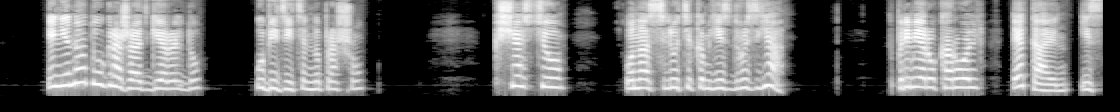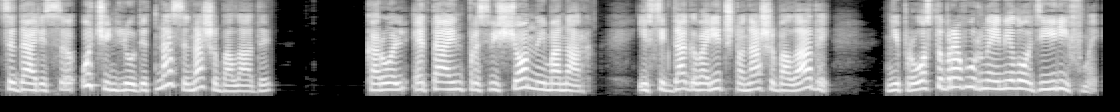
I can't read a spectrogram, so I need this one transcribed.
— И не надо угрожать Геральду. Убедительно прошу. К счастью, у нас с Лютиком есть друзья. К примеру, король Этайн из Цидариса очень любит нас и наши баллады. Король Этайн — просвещенный монарх и всегда говорит, что наши баллады — не просто бравурные мелодии и рифмы,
